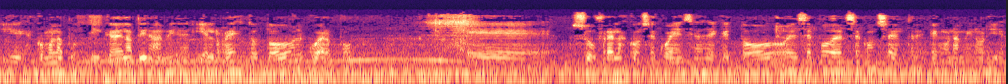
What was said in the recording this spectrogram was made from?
y es como la puntica de la pirámide y el resto, todo el cuerpo, eh, sufre las consecuencias de que todo ese poder se concentre en una minoría.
